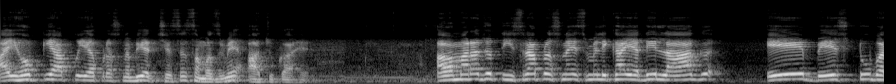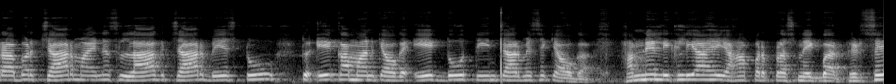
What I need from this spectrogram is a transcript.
आई होप कि आपको यह प्रश्न भी अच्छे से समझ में आ चुका है। अब हमारा जो तीसरा प्रश्न है, इसमें लिखा है, यदि लाग ए बेस टू बराबर चार माइनस लाग चार बेस टू तो ए का मान क्या होगा? एक, दो, तीन, चार में से क्या होगा? हमने लिख लिया है यहाँ पर प्रश्न एक बार फिर से।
